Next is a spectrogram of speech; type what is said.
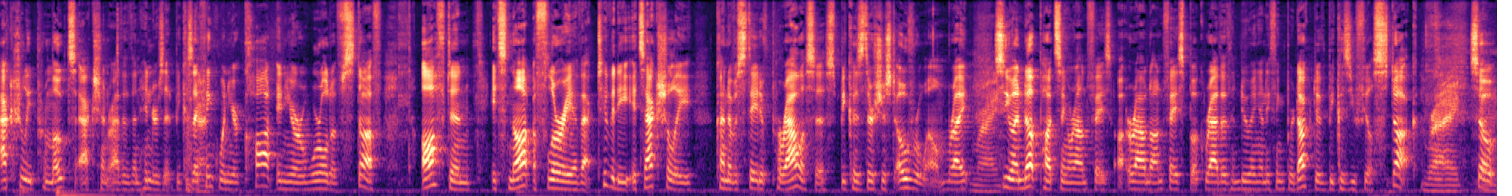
actually promotes action rather than hinders it. Because I think when you're caught in your world of stuff, often it's not a flurry of activity, it's actually kind of a state of paralysis because there's just overwhelm, right? Right. So you end up putzing around face around on Facebook rather than doing anything productive because you feel stuck. right. So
